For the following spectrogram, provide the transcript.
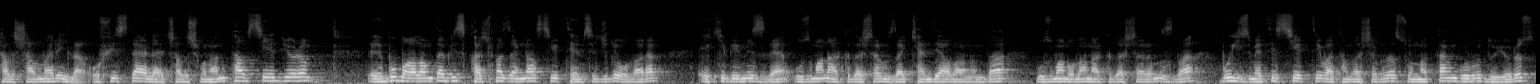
çalışanlarıyla, ofislerle çalışmalarını tavsiye ediyorum. E, bu bağlamda biz Kaçmaz Emlak Siirt temsilciliği olarak ekibimizle, uzman arkadaşlarımızla, kendi alanında uzman olan arkadaşlarımızla bu hizmeti Siirtli vatandaşlarımıza sunmaktan gurur duyuyoruz.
